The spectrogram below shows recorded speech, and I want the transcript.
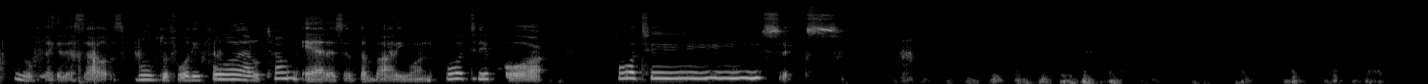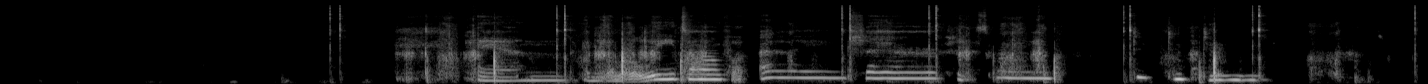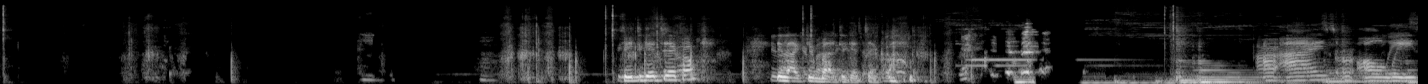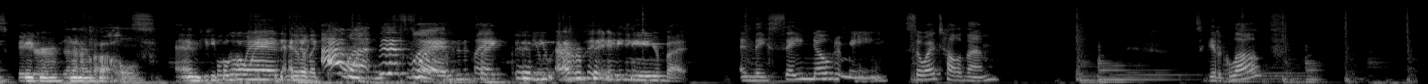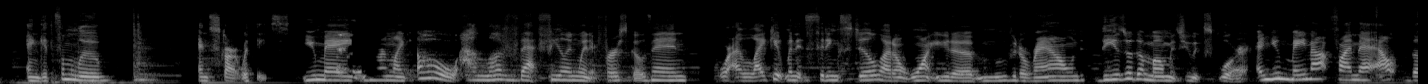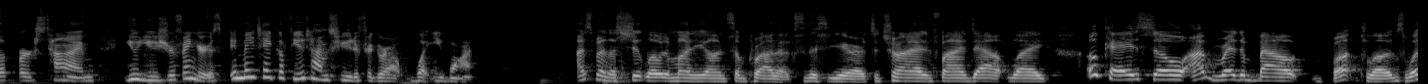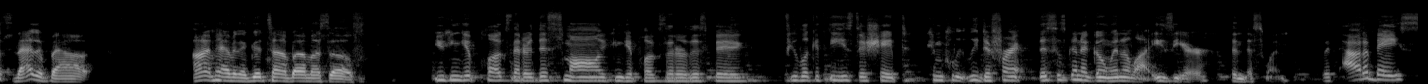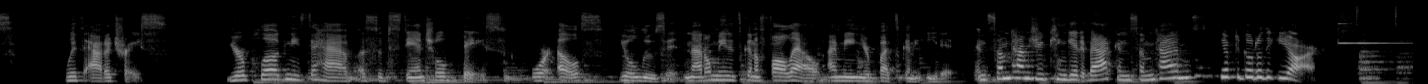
we will figure this out. Let's move to 44. That'll tell me. Yeah, this is the body one. 44. 46. And little time for editing, share, share screen. Do, do, do. Oh, Need to get tickled? You like your butt to get tickled. Our eyes are always bigger than our buttholes. And people go in and they're like, I want this one. And it's like, have you ever put anything in your butt? And they say no to me. So I tell them to get a glove and get some lube and start with these. You may learn, like, oh, I love that feeling when it first goes in, or I like it when it's sitting still. I don't want you to move it around. These are the moments you explore. And you may not find that out the first time you use your fingers. It may take a few times for you to figure out what you want. I spent a shitload of money on some products this year to try and find out like, okay, so I've read about butt plugs. What's that about? I'm having a good time by myself. You can get plugs that are this small, you can get plugs that are this big. If you look at these, they're shaped completely different. This is going to go in a lot easier than this one. Without a base, without a trace. Your plug needs to have a substantial base or else you'll lose it. And I don't mean it's to fall out. I mean your butt's to eat it. And sometimes you can get it back and sometimes you have to go to the ER.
